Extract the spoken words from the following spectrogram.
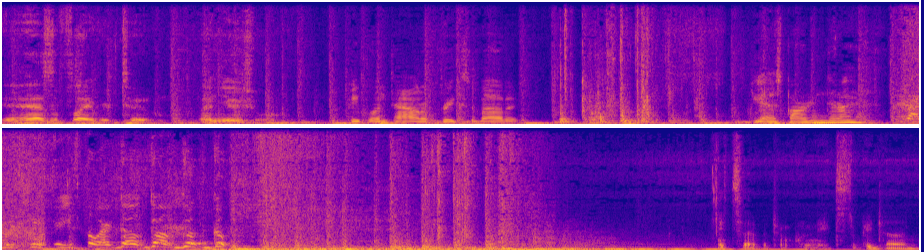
It has a flavor too. Unusual. People in town are freaks about it. You guys partying tonight? One, two, three, four, go, go, go, go. It's evident what needs to be done.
